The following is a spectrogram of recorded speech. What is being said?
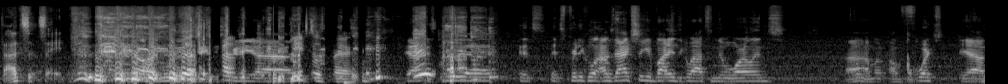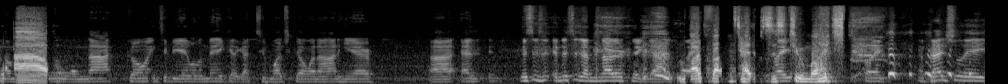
That's insane. It's pretty, uh, Yeah, it's pretty, uh, it's it's pretty cool. I was actually invited to go out to New Orleans. Uh, I'm unfortunate. Yeah, I'm, Wow. I'm not going to be able to make it. I got too much going on here. Uh, and this is and this is another thing, guys. Like, That's five tennis is too much. like eventually,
